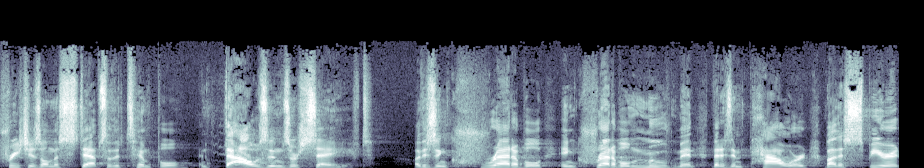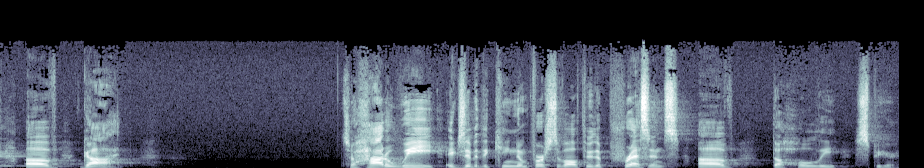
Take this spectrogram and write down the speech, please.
preaches on the steps of the temple, and thousands are saved. Uh, this incredible, incredible movement that is empowered by the Spirit of God. So, how do we exhibit the kingdom? First of all, through the presence of the Holy Spirit.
